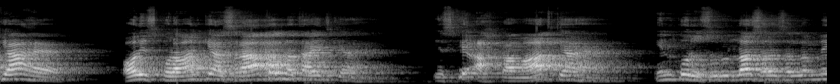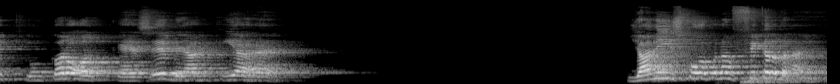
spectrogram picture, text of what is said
کیا ہے اور اس قرآن کے اثرات اور نتائج کیا ہیں، اس کے احکامات کیا ہیں، ان کو رسول اللہ صلی اللہ علیہ وسلم نے کیوں کر اور کیسے بیان کیا ہے؟ یعنی اس کو اپنا فکر بنائیں۔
